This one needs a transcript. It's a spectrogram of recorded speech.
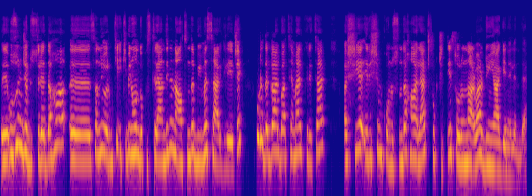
e, uzunca bir süre daha e, sanıyorum ki 2019 trendinin altında büyüme sergileyecek. Burada galiba temel kriter aşıya erişim konusunda hala çok ciddi sorunlar var dünya genelinde.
